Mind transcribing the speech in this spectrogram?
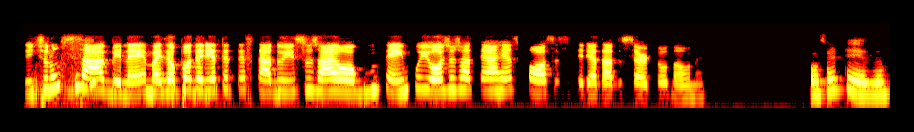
A gente não sabe, né? Mas eu poderia ter testado isso já há algum tempo e hoje eu já tenho a resposta se teria dado certo ou não, né? Com certeza.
